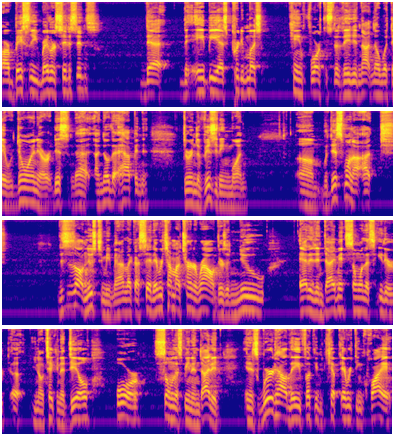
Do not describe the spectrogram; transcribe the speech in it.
are basically regular citizens that the ABS pretty much came forth and said that they did not know what they were doing or this and that. I know that happened during the visiting one. Um, with this one, I, I this is all news to me, man. Like I said, every time I turn around, there's a new added indictment, someone that's either uh, you know taking a deal or someone that's being indicted. And it's weird how they fucking kept everything quiet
